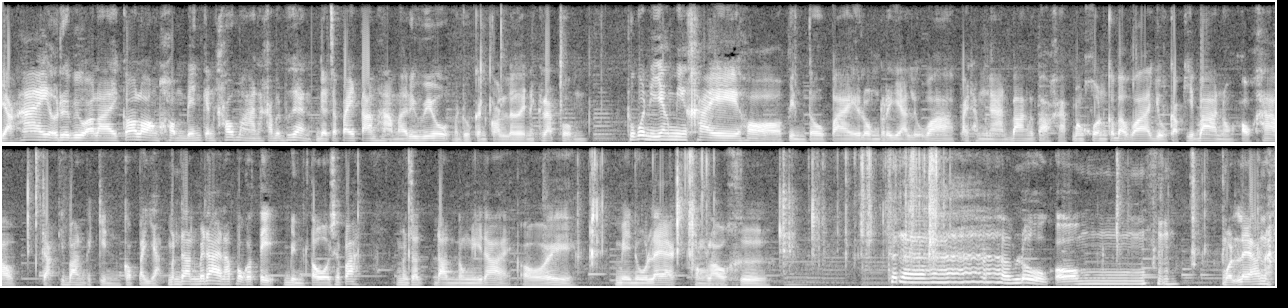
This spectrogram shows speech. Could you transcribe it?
อยากให้รีวิวอะไรก็ลองคอมเมนต์กันเข้ามานะครับเพื่อนๆ เดี๋ยวจะไปตามหามารีวิว มาดูกันก่อนเลยนะครับผมทุกวันนี้ยังมีใครห่อปิ่นโตไปโรงเรียนหรือว่าไปทำงานบ้างหรือเปล่าครับ บางคนก็แบบว่าอยู่กับที่บ้านเนาะเอาข้าวจากที่บ้านไปกินก็ประหยัดมันดันไม่ได้นะ ปกติปิ่นโตใช่ปะมันจะดันตรงนี้ได้ โอ้ย เมนูแรกของเราคือตราลูกอม หมดแล้วนะ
